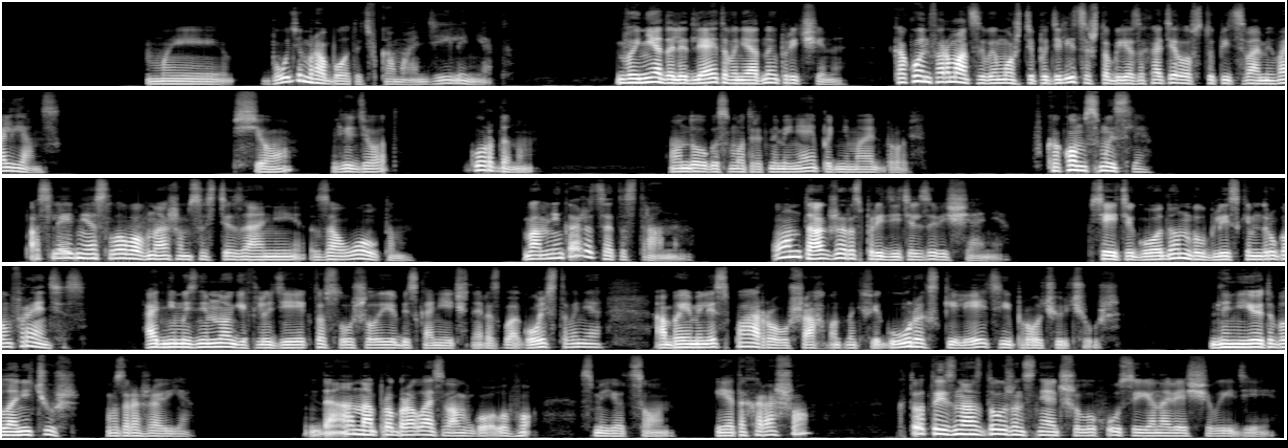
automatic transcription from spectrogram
«Мы будем работать в команде или нет?» «Вы не дали для этого ни одной причины. Какой информацией вы можете поделиться, чтобы я захотела вступить с вами в альянс?» Все ведет Гордоном. Он долго смотрит на меня и поднимает бровь. «В каком смысле?» Последнее слово в нашем состязании за Уолтом. Вам не кажется это странным? Он также распорядитель завещания. Все эти годы он был близким другом Фрэнсис, одним из немногих людей, кто слушал ее бесконечное разглагольствование об Эмили Спарроу, шахматных фигурах, скелете и прочую чушь. Для нее это была не чушь, — возражаю я. «Да, она пробралась вам в голову», — смеется он. «И это хорошо. Кто-то из нас должен снять шелуху с ее навязчивой идеи.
